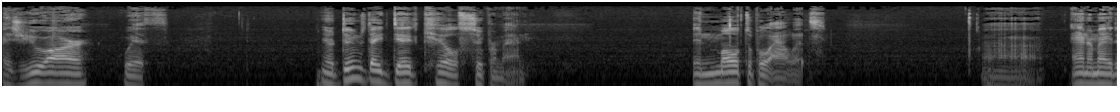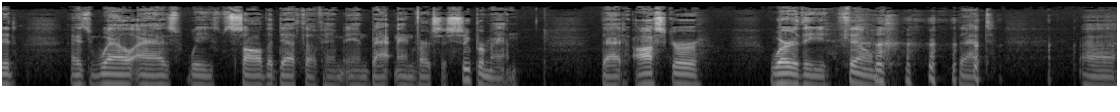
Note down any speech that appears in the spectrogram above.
as you are with. You know, Doomsday did kill Superman in multiple outlets, uh, animated, as well as we saw the death of him in Batman vs Superman, that Oscar-worthy film that uh,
